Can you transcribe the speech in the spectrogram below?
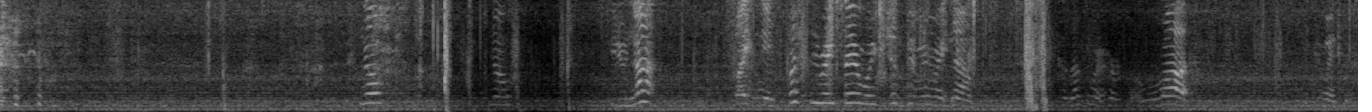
No, no, you do not bite me, especially right there where you just bit me right now. Because that's where it hurts a lot. Come here, Chris.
